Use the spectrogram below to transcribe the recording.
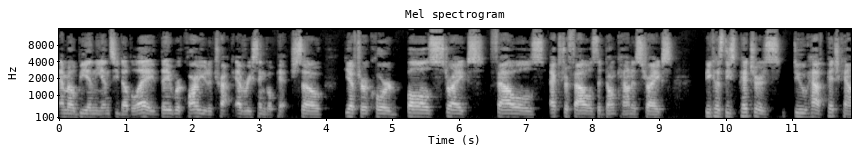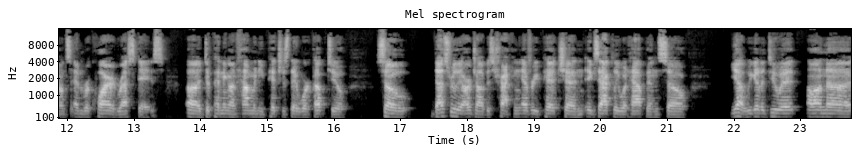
MLB and the NCAA, they require you to track every single pitch. So you have to record balls, strikes, fouls, extra fouls that don't count as strikes, because these pitchers do have pitch counts and required rest days, uh, depending on how many pitches they work up to. So that's really our job is tracking every pitch and exactly what happens. So yeah, we got to do it on uh,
